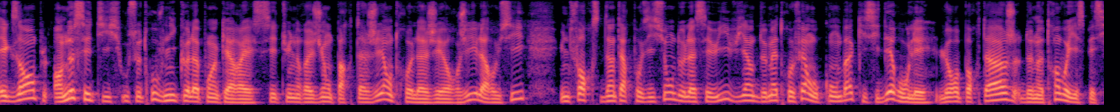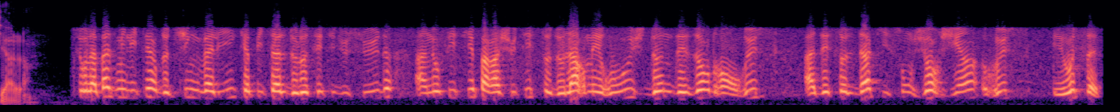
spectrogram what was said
Exemple, en Ossétie, où se trouve Nicolas Poincaré. C'est une région partagée entre la Géorgie et la Russie. Une force d'interposition de la CEI vient de mettre fin au combat qui s'y déroulait. Le reportage de notre envoyé spécial. Sur la base militaire de Tchingvali, capitale de l'Ossétie du Sud, un officier parachutiste de l'armée rouge donne des ordres en russe à des soldats qui sont georgiens, russes et ossètes.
